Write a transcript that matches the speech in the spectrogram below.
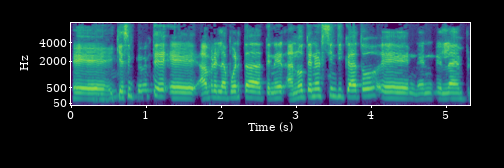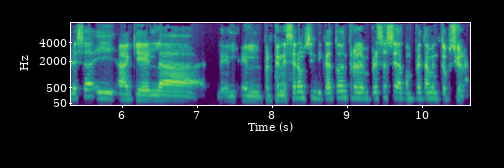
eh, que simplemente eh, abre la puerta a, tener, a no tener sindicato en, en, la empresa y a que la, el, pertenecer a un sindicato dentro de la empresa sea completamente opcional.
